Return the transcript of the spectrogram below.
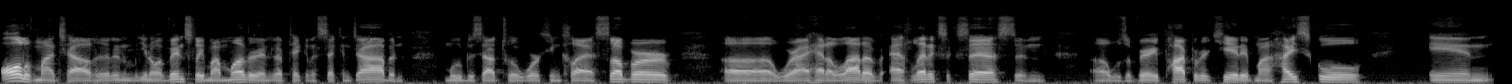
all of my childhood. And, you know, eventually my mother ended up taking a second job and moved us out to a working class suburb uh, where I had a lot of athletic success and uh, was a very popular kid at my high school. And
